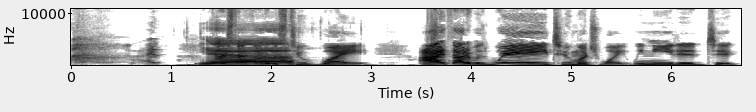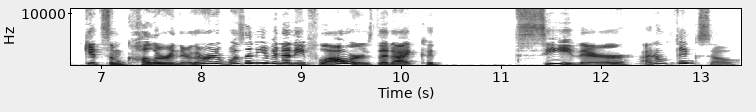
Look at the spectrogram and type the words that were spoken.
I, yeah. First, I thought it was too white. I thought it was way too much white. We needed to get some color in there. There wasn't even any flowers that I could see there. I don't think so.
